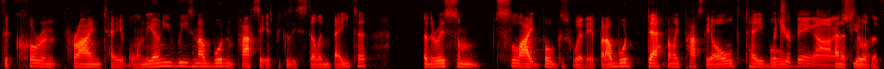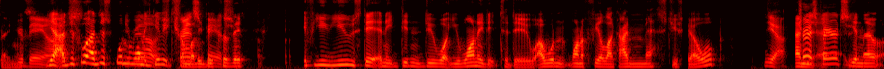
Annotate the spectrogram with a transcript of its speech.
the current Prime table, and the only reason I wouldn't pass it is because it's still in beta. So there is some slight bugs with it, but I would definitely pass the old table. But you're being honest. and a few other things. You're being yeah, I just I just wouldn't want to give it to somebody because if if you used it and it didn't do what you wanted it to do, I wouldn't want to feel like I messed your show up. Yeah, And, uh, transparency. you know,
